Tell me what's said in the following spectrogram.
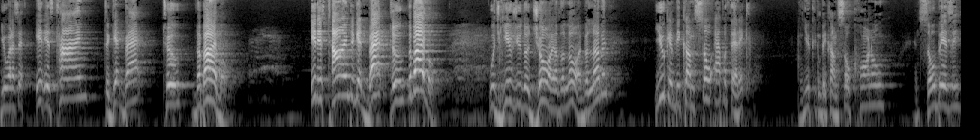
You know what I said? It is time to get back to the Bible. It is time to get back to the Bible, which gives you the joy of the Lord. Beloved, you can become so apathetic, you can become so carnal and so busy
